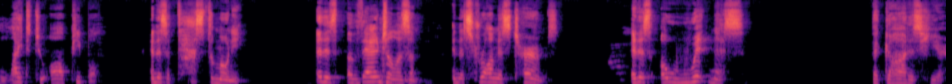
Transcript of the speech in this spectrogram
light to all people and is a testimony. It is evangelism in its strongest terms. It is a witness that God is here.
